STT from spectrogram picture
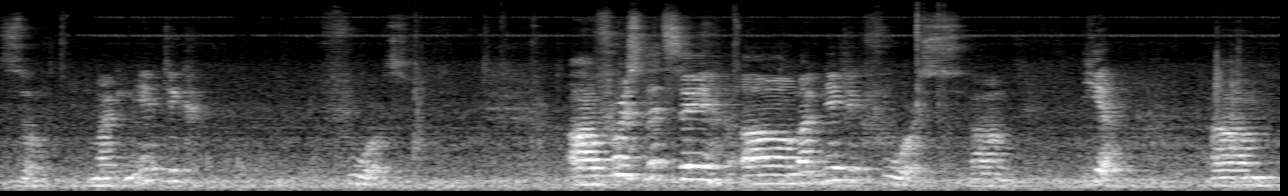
So, magnetic force. Uh, first, let's say uh, magnetic force. Um, here, um,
